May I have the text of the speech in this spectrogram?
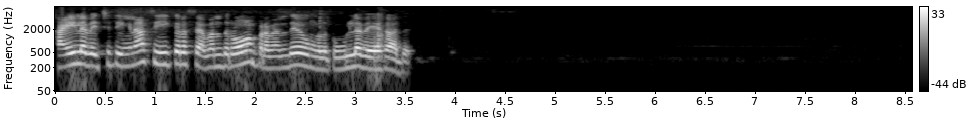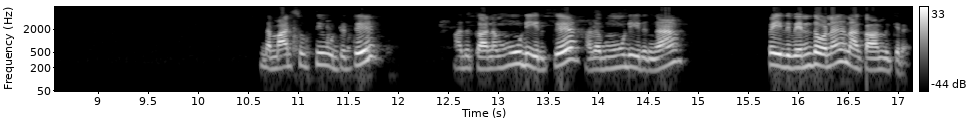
கையில் வச்சுட்டிங்கன்னா சீக்கிரம் செவந்துரும். அப்புறம் வந்து உங்களுக்கு உள்ளே வேகாது. இந்த மாதிரி சுற்றி விட்டுட்டு அதுக்கான மூடி இருக்கு. அதை மூடிடுங்க. இப்போ இது வெந்தோடனே நான் காமிக்கிறேன்.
